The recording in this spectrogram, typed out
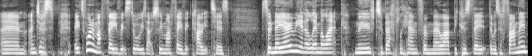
Um, and just, it's one of my favourite stories, actually, my favourite characters. So Naomi and Elimelech moved to Bethlehem from Moab because they, there was a famine.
